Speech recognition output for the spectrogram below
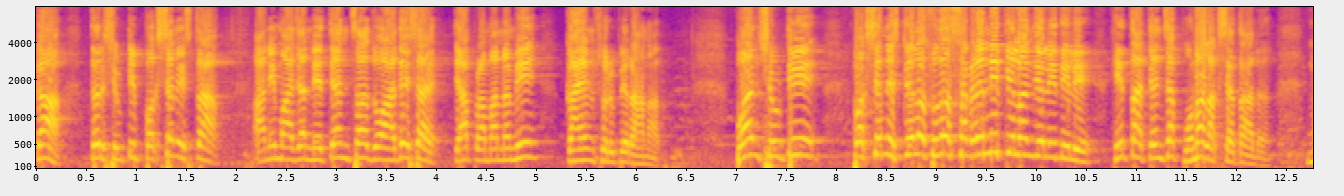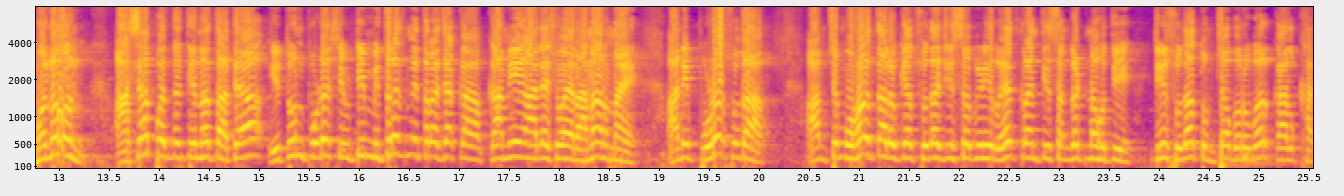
का? तर शेवटी पक्षनिष्ठा आणि माझ्या नेत्यांचा जो आदेश आहे त्याप्रमाणे मी कायमस्वरूपी राहणार. पण शेवटी पक्षनिष्ठेला सुद्धा सगळ्यांनी तिलांजली दिली. हे तात्यांच्या पुन्हा लक्षात आलं. म्हणून अशा पद्धतीनं तात्या इथून पुढे शेवटी मित्रच मित्राच्या का कामी आल्याशिवाय राहणार नाही. आणि पुढं सुद्धा आमच्या मोहळ तालुक्यात सुद्धा जी सगळी रयत क्रांती संघटना होती ती सुद्धा तुमच्या बरोबर काल खा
